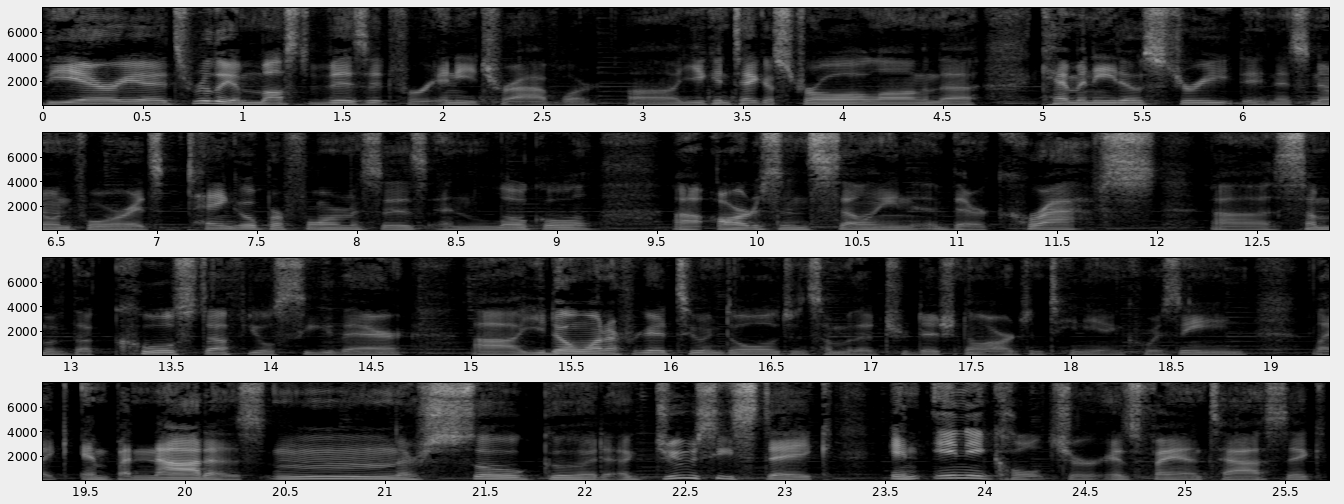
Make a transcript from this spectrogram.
The area, it's really a must visit for any traveler. Uh, you can take a stroll along the Caminito Street, and it's known for its tango performances and local uh, artisans selling their crafts. Uh, some of the cool stuff you'll see there. Uh, you don't want to forget to indulge in some of the traditional Argentinian cuisine, like empanadas. Mmm, they're so good. A juicy steak in any culture is fantastic,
